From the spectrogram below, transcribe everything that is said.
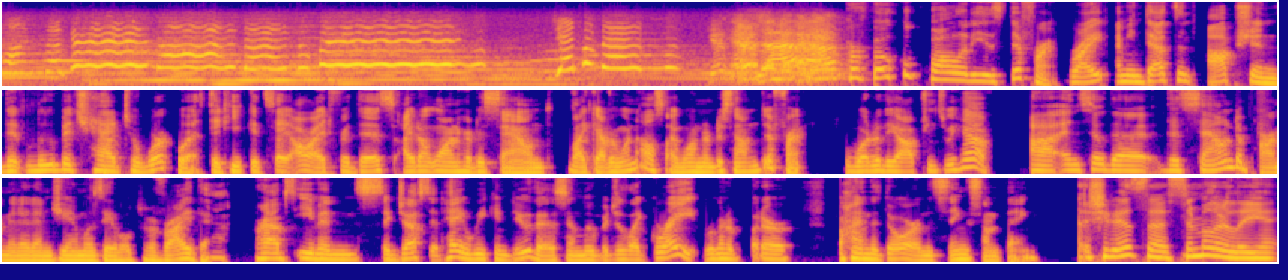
Once again I'll dare to win. Gentlemen, Yes, madame. her vocal quality is different, right? I mean, that's an option that Lubitsch had to work with. That he could say, all right, for this, I don't want her to sound like everyone else. I want her to sound different. What are the options we have? Uh, and so the the sound department at MGM was able to provide that. Perhaps even suggested, hey, we can do this. And Lubitsch is like, great, we're going to put her behind the door and sing something. She does uh, similarly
